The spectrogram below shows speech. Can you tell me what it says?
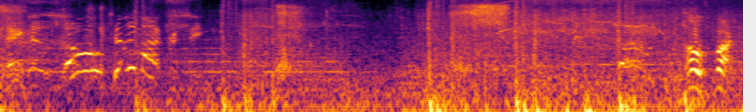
Say hello to democracy. Oh fuck!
